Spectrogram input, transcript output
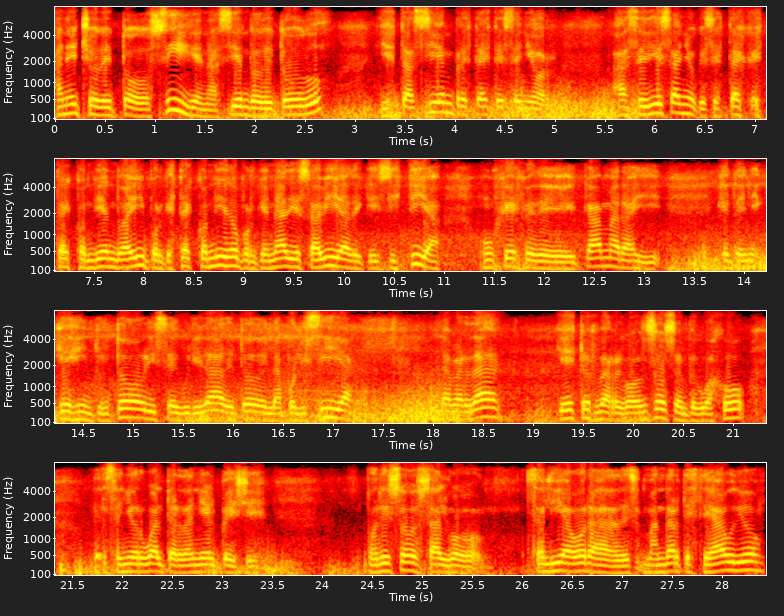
han hecho de todo, siguen haciendo de todo y está siempre está este señor. Hace 10 años que se está, está escondiendo ahí porque está escondido porque nadie sabía de que existía un jefe de cámara y que, que es instructor y seguridad de todo, de la policía. La verdad que esto es vergonzoso en Peguajó, el señor Walter Daniel Pelle. Por eso salgo, salí ahora a mandarte este audio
